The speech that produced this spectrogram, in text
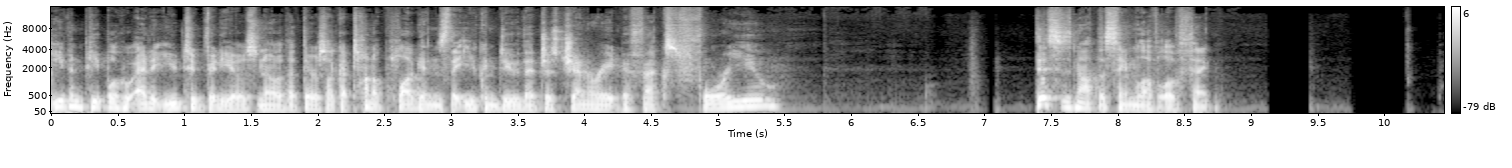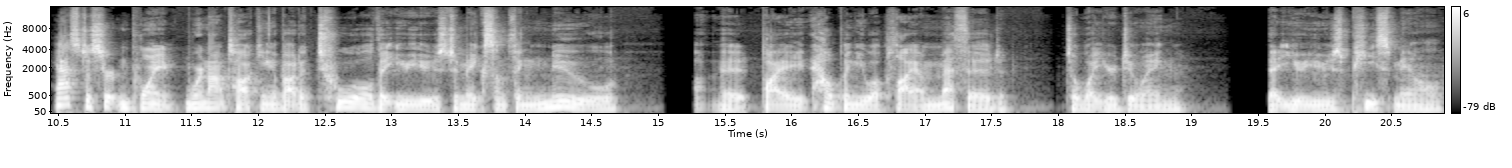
even people who edit YouTube videos know that there's like a ton of plugins that you can do that just generate effects for you. This is not the same level of thing. past a certain point, we're not talking about a tool that you use to make something new uh, by helping you apply a method to what you're doing that you use piecemeal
